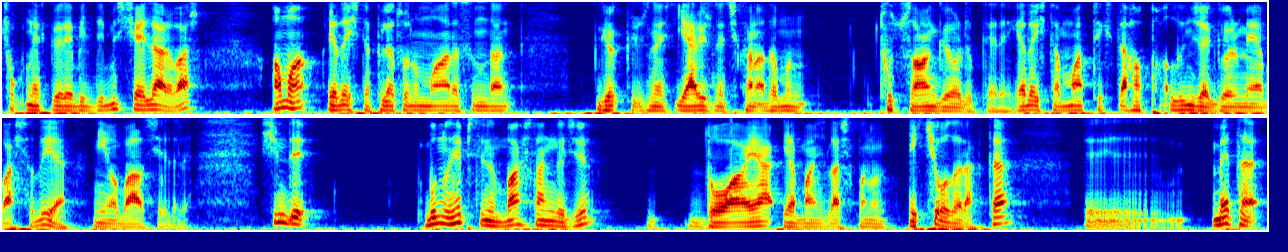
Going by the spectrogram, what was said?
çok net görebildiğimiz şeyler var. Ama ya da işte Platon'un mağarasından gökyüzüne, yeryüzüne çıkan adamın tutsağın gördükleri ya da işte Matrix'te hap alınca görmeye başladı ya Neo bazı şeyleri. Şimdi bunun hepsinin başlangıcı doğaya yabancılaşmanın eki olarak da e, meta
